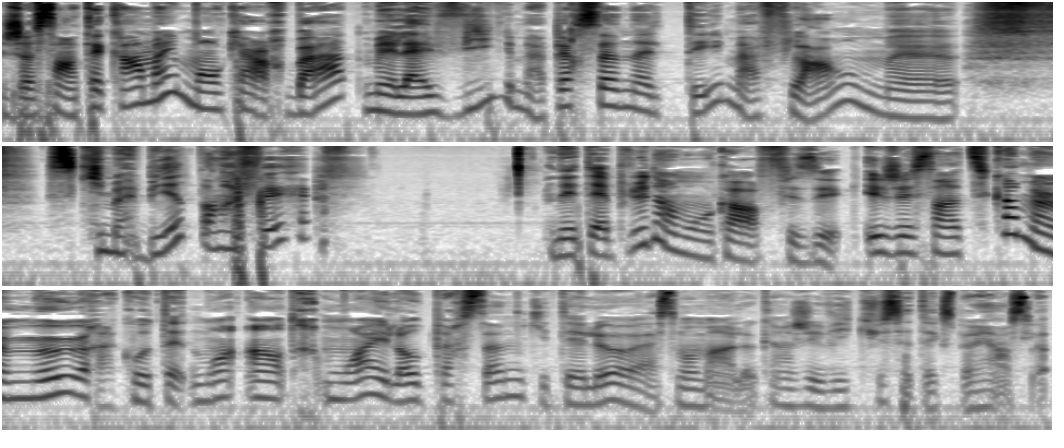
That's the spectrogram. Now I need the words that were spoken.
je sentais quand même mon cœur battre, mais la vie, ma personnalité, ma flamme, euh, ce qui m'habite en fait, n'était plus dans mon corps physique. Et j'ai senti comme un mur à côté de moi, entre moi et l'autre personne qui était là à ce moment-là, quand j'ai vécu cette expérience-là.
